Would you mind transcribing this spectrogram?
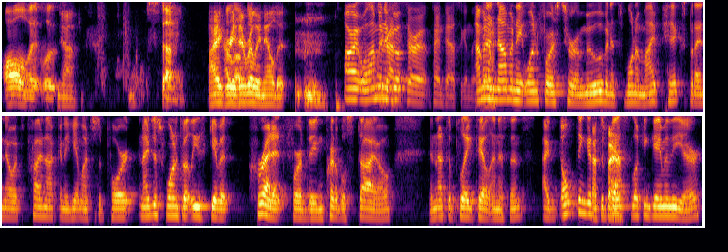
all of it was Yeah. stunning. I agree. love they it. really nailed it. All right. Well, I'm gonna go. are fantastic in that I'm going to nominate one for us to remove, and it's one of my picks, but I know it's probably not going to get much support. And I just wanted to at least give it credit for the incredible style, and that's a Plague Tale Innocence. I don't think it's That's the fair. best looking game of the year,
